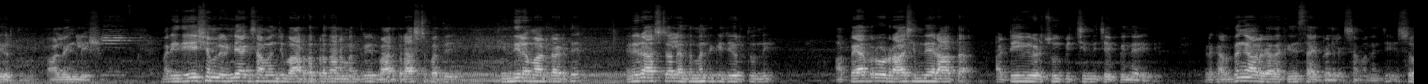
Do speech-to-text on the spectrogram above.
తీరుతుంది వాళ్ళ ఇంగ్లీష్. మరి ఈ దేశంలో ఇండియాకి సంబంధించి భారత ప్రధానమంత్రి భారత రాష్ట్రపతి హిందీలో మాట్లాడితే ఎన్ని రాష్ట్రాలు ఎంతమందికి చేరుతుంది? ఆ పేపర్ వాడు రాసిందే రాత ఆ టీవీ వాడు చూపించింది చెప్పిందే ఇది. వీళ్ళకి అర్థం కావాలి కదా కింది స్థాయి ప్రజలకు సంబంధించి. సో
